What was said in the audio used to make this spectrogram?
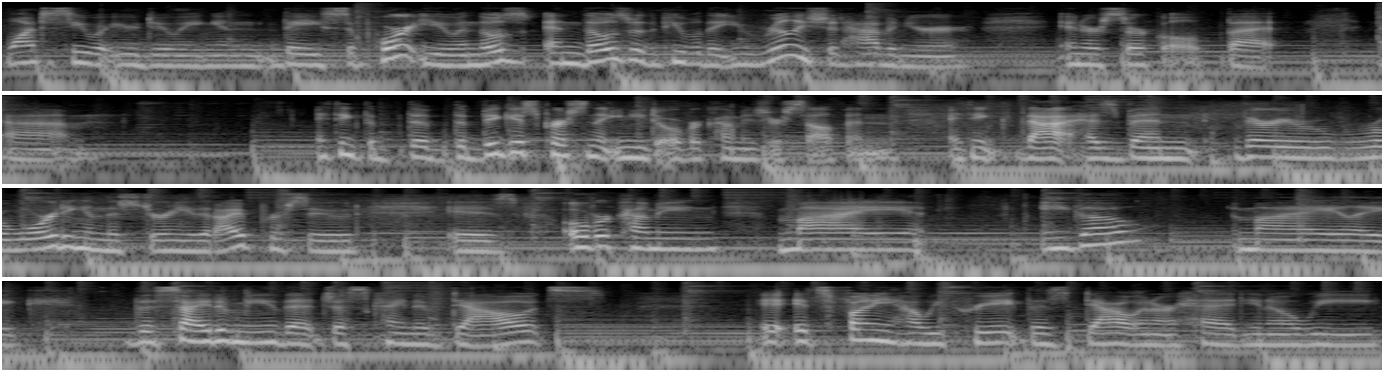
want to see what you're doing and they support you. And those and those are the people that you really should have in your inner circle. But um, I think the, the, the biggest person that you need to overcome is yourself. And I think that has been very rewarding in this journey that I've pursued is overcoming my ego, my like the side of me that just kind of doubts. It, it's funny how we create this doubt in our head. You know, we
